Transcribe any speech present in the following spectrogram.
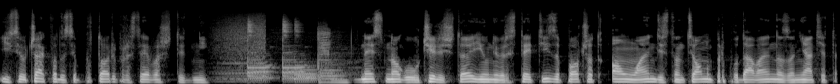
и се очаква да се повтори през следващите дни. Днес много училища и университети започват онлайн дистанционно преподаване на занятията.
